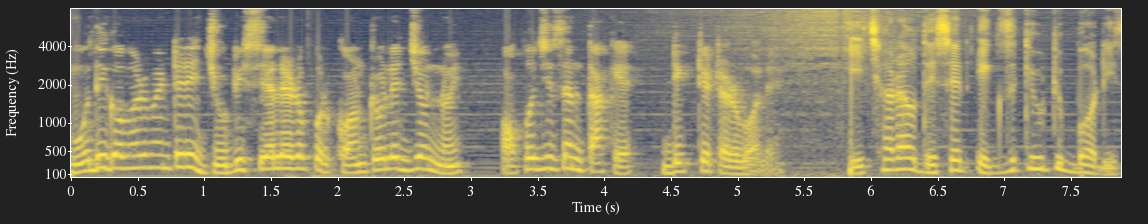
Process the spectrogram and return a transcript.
মোদি গভর্নমেন্টের এই জুডিশিয়ালের ওপর কন্ট্রোলের জন্যই অপোজিশন তাকে ডিকটেটর বলে। এছাড়াও দেশের এক্সিকিউটিভ বডিজ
